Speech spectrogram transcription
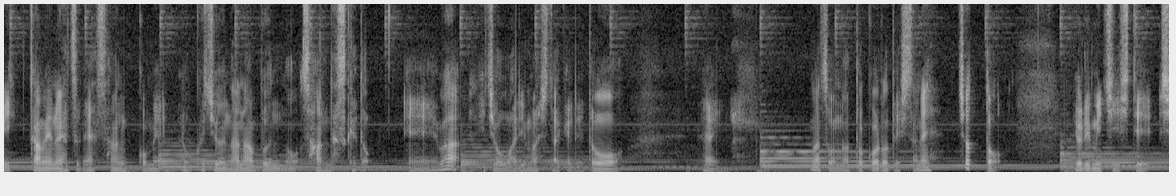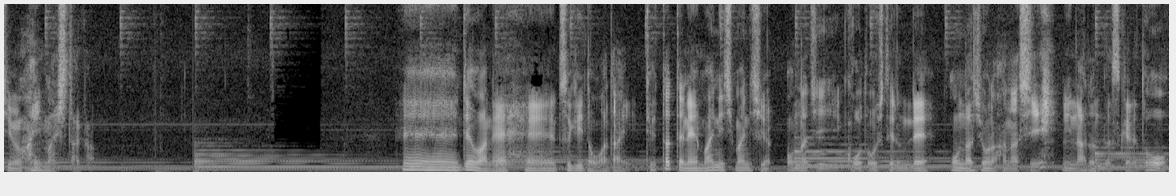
3日目のやつね、3個目、67分の3ですけど、えー、は一応終わりましたけれど、はい。まあそんなところでしたね。ちょっと寄り道してしまいましたが。えー、ではね、えー、次の話題って言ったってね、毎日毎日同じ行動をしてるんで、同じような話になるんですけれど、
